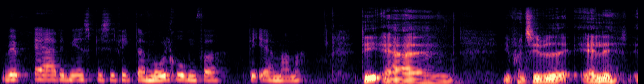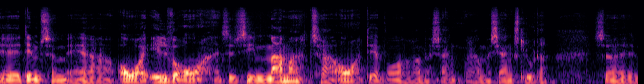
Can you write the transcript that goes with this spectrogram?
Hvem er det mere specifikt, der er målgruppen for DR Mamma? Det er øh, i princippet alle øh, dem, som er over 11 år. Altså det vil sige, mamma tager over der, hvor Ramachan, Ramachan slutter. Så øh,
